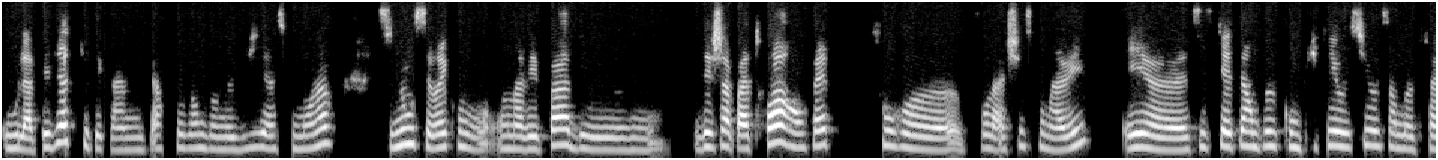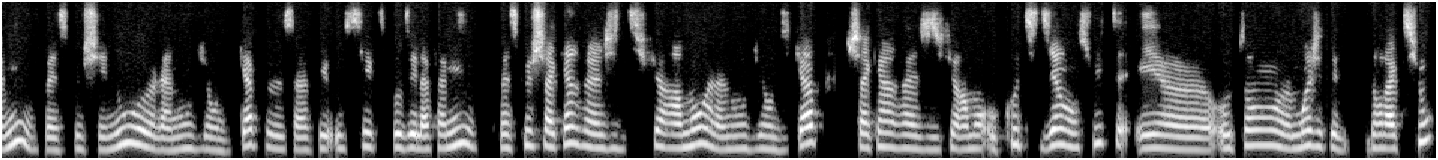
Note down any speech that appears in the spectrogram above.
ou la pédiatre qui était quand même hyper présente dans notre vie à ce moment-là. Sinon, c'est vrai qu'on n'avait pas de d'échappatoire, en fait, pour, euh, pour lâcher ce qu'on avait. Et euh, c'est ce qui a été un peu compliqué aussi au sein de notre famille, parce que chez nous, euh, l'annonce du handicap, euh, ça a fait aussi exploser la famille, parce que chacun réagit différemment à l'annonce du handicap, chacun réagit différemment au quotidien ensuite, et euh, autant moi j'étais dans l'action.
